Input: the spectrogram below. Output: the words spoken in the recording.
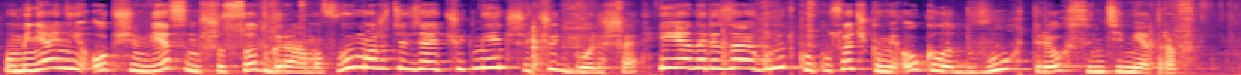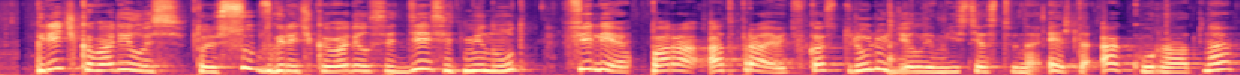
У меня они общим весом 600 граммов. Вы можете взять чуть меньше, чуть больше. И я нарезаю грудку кусочками около 2-3 сантиметров. Гречка варилась, то есть суп с гречкой варился 10 минут. Филе пора отправить в кастрюлю, делаем, естественно, это аккуратно.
